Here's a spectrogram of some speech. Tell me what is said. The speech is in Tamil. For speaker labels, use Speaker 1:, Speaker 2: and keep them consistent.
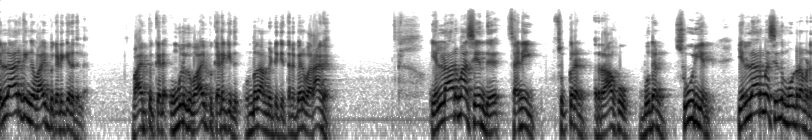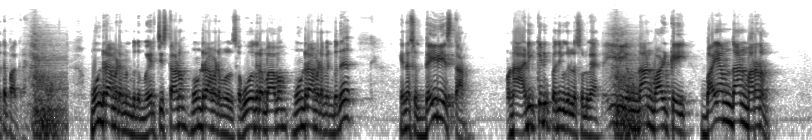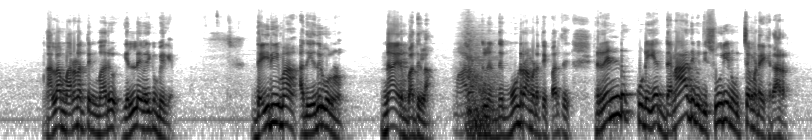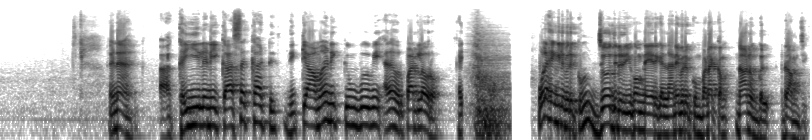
Speaker 1: எல்லாருக்கும் இங்கே வாய்ப்பு கிடைக்கிறது இல்லை வாய்ப்பு கிடை உங்களுக்கு வாய்ப்பு கிடைக்குது. ஒன்பதாம் வீட்டுக்கு இத்தனை பேர் வராங்க. எல்லாருமா சேர்ந்து சனி சுக்கிரன் ராகு புதன் சூரியன் எல்லாருமே சேர்ந்து மூன்றாம் இடத்தை பார்க்குறாங்க. மூன்றாம் இடம் என்பது முயற்சி ஸ்தானம் மூன்றாம் இடம் என்பது சகோதர பாவம் மூன்றாம் இடம் என்பது என்ன சொல் தைரியஸ்தானம் நான் அடிக்கடி பதிவுகளில் சொல்லுவேன் தைரியம் தான் வாழ்க்கை பயம்தான் மரணம். நல்லா மரணத்தின் மறு எல்லை வரைக்கும் போயிருக்கேன். தைரியமா அதை எதிர்கொள்ளணும். என்ன ஆயிரும் பார்த்துக்கலாம். மாதத்திலிருந்து மூன்றாம் இடத்தை பார்த்து ரெண்டு கூடிய தனாதிபதி சூரியன் உச்சமடைகிறார். என்ன? கையில் கையில நீ காசை காட்டு நிக்காம நிற்கும் பூமி. அதான் ஒரு பாட்டுல வரும். உலகெங்கிலும் இருக்கும் ஜோதிடர் யுகம் நேயர்கள் அனைவருக்கும் வணக்கம். நான் உங்கள் ராம்ஜி.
